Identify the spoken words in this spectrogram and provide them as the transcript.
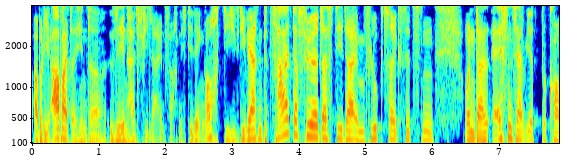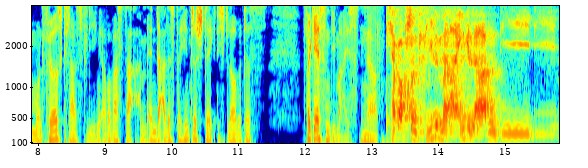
Aber die Arbeit dahinter sehen halt viele einfach nicht. Die denken, auch, die, die werden bezahlt dafür, dass die da im Flugzeug sitzen und da Essen serviert bekommen und First Class fliegen. Aber was da am Ende alles dahinter steckt, ich glaube, das vergessen die meisten. Ja. Ich habe auch schon viele mal eingeladen, die, die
